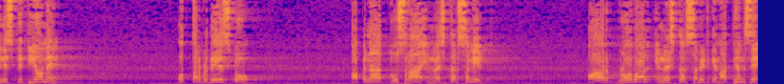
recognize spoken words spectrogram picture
इन स्थितियों में उत्तर प्रदेश को अपना दूसरा इन्वेस्टर समिट और ग्लोबल इन्वेस्टर समिट के माध्यम से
